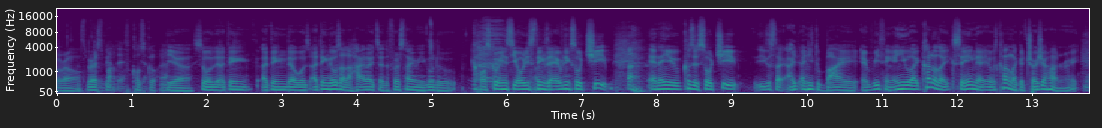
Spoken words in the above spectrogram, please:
around. It's very smart there. of Costco. Yeah. Yeah, so I think I think that was I think those are the highlights at the first time when you go to Costco and you see all these things that everything's so cheap, and then you because it's so cheap, you just like I, I need to buy everything, and you like kind of like saying that it was kind of like a treasure hunt, right? Yeah.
